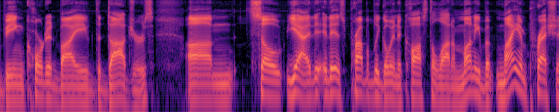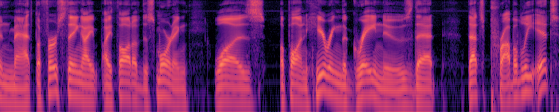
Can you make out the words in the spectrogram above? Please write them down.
being courted by the Dodgers. Um, so, yeah, it, it is probably going to cost a lot of money. But my impression, Matt, the first thing I, I thought of this morning was upon hearing the Gray news that that's probably it.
